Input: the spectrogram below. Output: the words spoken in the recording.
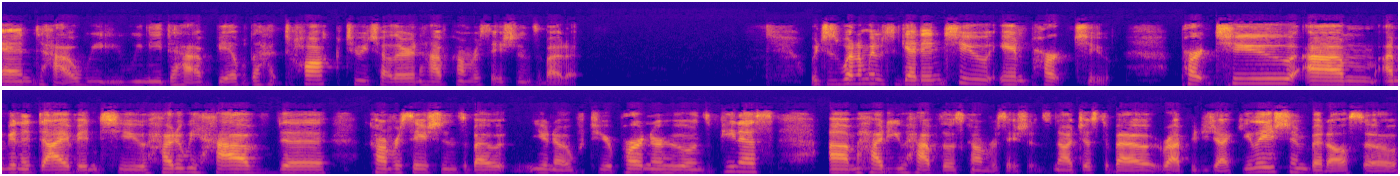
and how we we need to have be able to talk to each other and have conversations about it which is what i'm going to get into in part two Part two, um, I'm going to dive into how do we have the conversations about, you know, to your partner who owns a penis. Um, how do you have those conversations? Not just about rapid ejaculation, but also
